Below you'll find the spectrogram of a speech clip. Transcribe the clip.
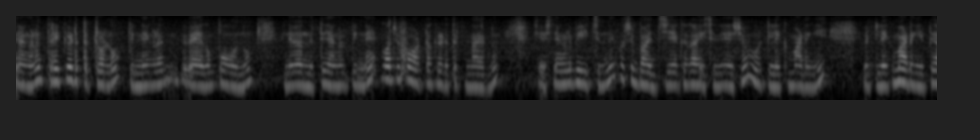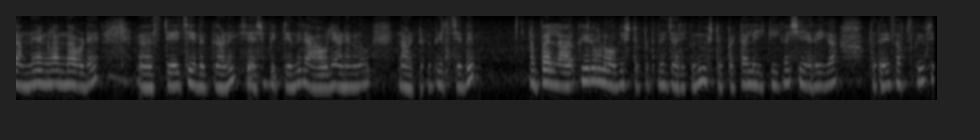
ഞങ്ങൾ ഇത്രയൊക്കെ എടുത്തിട്ടുള്ളൂ. പിന്നെ ഞങ്ങൾ വേഗം പോന്നു പിന്നെ വന്നിട്ട് ഞങ്ങൾ പിന്നെ കുറച്ച് ഫോട്ടോ ഒക്കെ എടുത്തിട്ടുണ്ടായിരുന്നു. ശേഷം ഞങ്ങൾ ബീച്ചിൽ നിന്ന് കുറച്ച് ബജ്ജിയൊക്കെ കഴിച്ചതിന് ശേഷം വീട്ടിലേക്ക് മടങ്ങി. വീട്ടിലേക്ക് മടങ്ങിയിട്ട് അന്ന് ഞങ്ങൾ അന്ന് അവിടെ സ്റ്റേ ചെയ്തൊക്കെയാണ് ശേഷം പിറ്റേന്ന് രാവിലെയാണ് ഞങ്ങൾ നാട്ടിലേക്ക് തിരിച്ചത്. അപ്പോൾ എല്ലാവർക്കും ഈ ഒരു വ്ളോഗ് ഇഷ്ടപ്പെട്ടെന്ന് വിചാരിക്കുന്നു. ഇഷ്ടപ്പെട്ടാൽ ലൈക്ക് ചെയ്യുക ഷെയർ ചെയ്യുക. അപ്പോൾ തന്നെ സബ്സ്ക്രൈബ്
